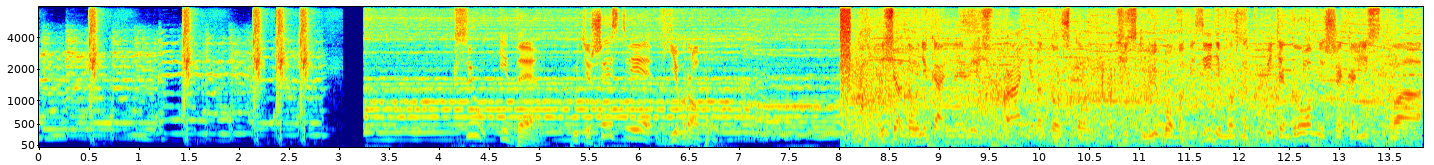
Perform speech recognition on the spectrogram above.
Ксю и Дэн. Путешествие в Европу. Еще одна уникальная вещь в Праге это то, что практически в любом магазине можно купить огромнейшее количество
